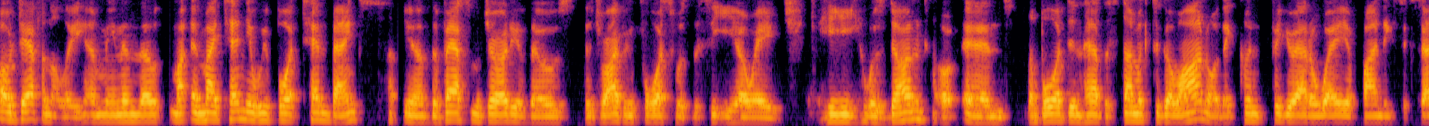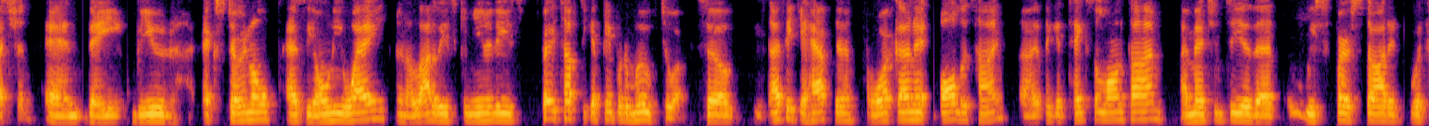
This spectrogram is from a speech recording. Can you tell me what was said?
Oh, definitely. I mean, in the my, in my tenure, we bought ten banks. You know, the vast majority of those, the driving force was the CEO age. He was done, or, and the board didn't have the stomach to go on, or they couldn't figure out a way of finding succession, and they viewed external as the only way. In a lot of these communities, it's very tough to get people to move to them. So I think you have to work on it all the time. I think it takes a long time. I mentioned to you that we first started with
